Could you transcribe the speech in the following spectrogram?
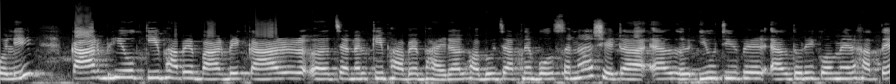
বলি, কার ভিউ কীভাবে বাড়বে, কার চ্যানেল কীভাবে ভাইরাল হবে যে আপনি বলছেন না, সেটা অ্যাল, ইউটিউবের অ্যালদোরিকমের হাতে,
